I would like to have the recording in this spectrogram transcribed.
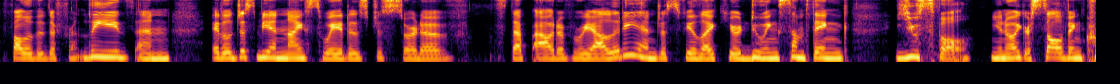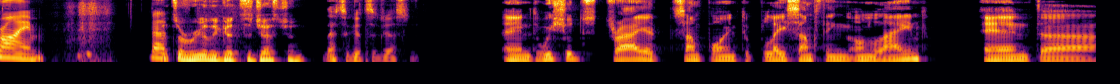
follow the different leads and it'll just be a nice way to just sort of step out of reality and just feel like you're doing something useful you know you're solving crime That's a really good suggestion. That's a good suggestion. and we should try at some point to play something online and uh,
